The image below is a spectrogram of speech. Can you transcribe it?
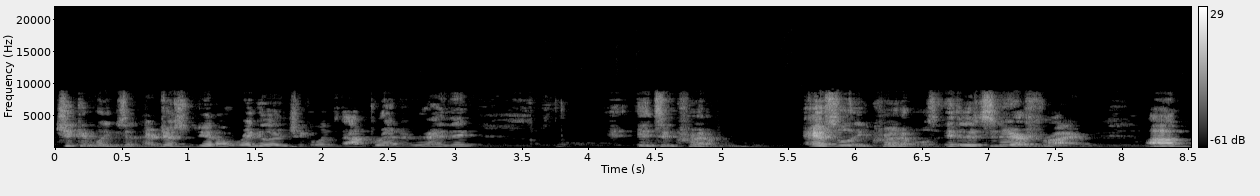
chicken wings in there, just you know, regular chicken wings, not breaded or anything. It's incredible, absolutely incredible. It, it's an air fryer. Um,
